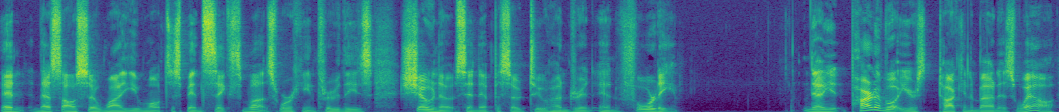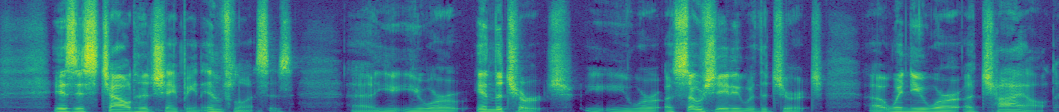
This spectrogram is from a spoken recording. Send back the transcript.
And that's also why you want to spend six months working through these show notes in episode 240. Now, part of what you're talking about as well is this childhood shaping influences. Uh, you, you were in the church, you, you were associated with the church. Uh, when you were a child.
